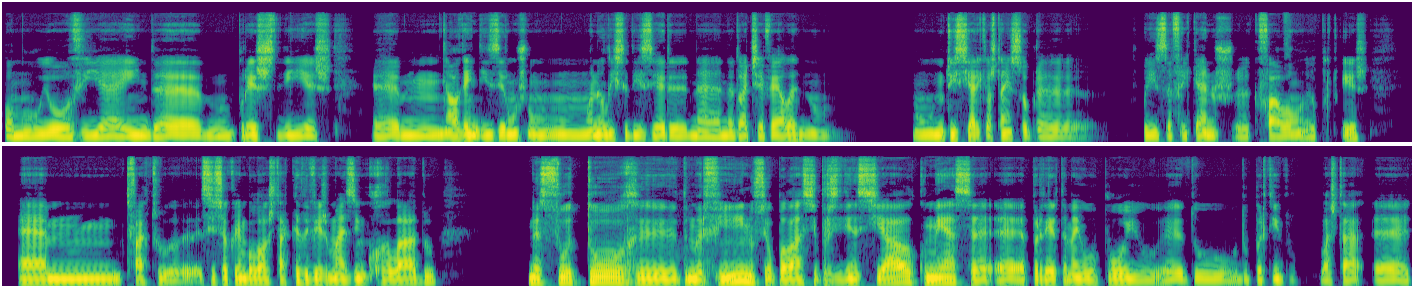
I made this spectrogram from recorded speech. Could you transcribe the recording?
como eu ouvi ainda hum, por estes dias um, alguém dizer, um, um, analista dizer na, na Deutsche Welle, num, num, noticiário que eles têm sobre os países africanos eh, que falam eh, português, um, de facto, Sissoko Embalo está cada vez mais encurralado na sua torre de marfim, no seu palácio presidencial, começa a, a perder também o apoio uh, do, do partido lá está, uh,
